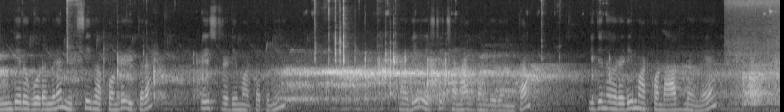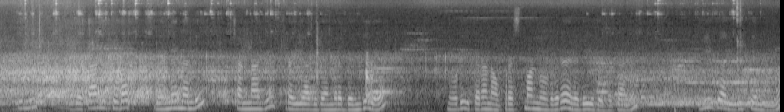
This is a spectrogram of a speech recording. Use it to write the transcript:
ನಿಂದಿರೋ ಗೋಡಂಬಿನ ಮಿಕ್ಸಿಗೆ ಹಾಕ್ಕೊಂಡು ಈ ಥರ ಪೇಸ್ಟ್ ರೆಡಿ ಮಾಡ್ಕೊತೀನಿ. ನೋಡಿ ಎಷ್ಟು ಚೆನ್ನಾಗಿ ಬಂದಿದೆ ಅಂತ. ಇದನ್ನು ರೆಡಿ ಮಾಡ್ಕೊಂಡು ಆದಮೇಲೆ ಇಲ್ಲಿ ಬಟಾಣಿ ಕೂಡ ಎಣ್ಣೆಯಲ್ಲಿ ಚೆನ್ನಾಗಿ ಫ್ರೈ ಆಗಿದೆ ಅಂದರೆ ಬೆಂದಿದೆ. ನೋಡಿ, ಈ ಥರ ನಾವು ಪ್ರೆಸ್ ಮಾಡಿ ನೋಡಿದ್ರೆ ರೆಡಿ ಇದೆ ಬಟಾಣಿ ಈಗ ಇದಕ್ಕೆ ನಾನು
